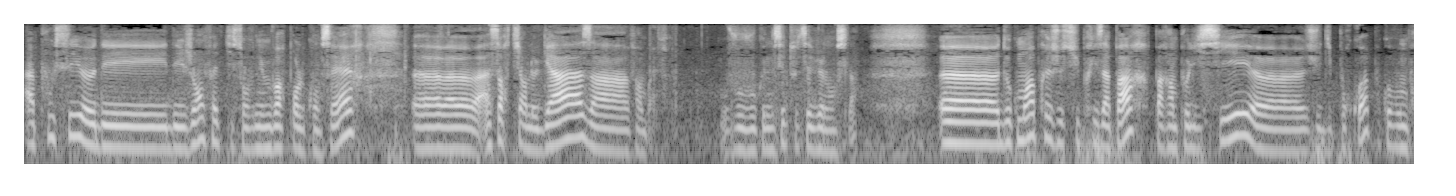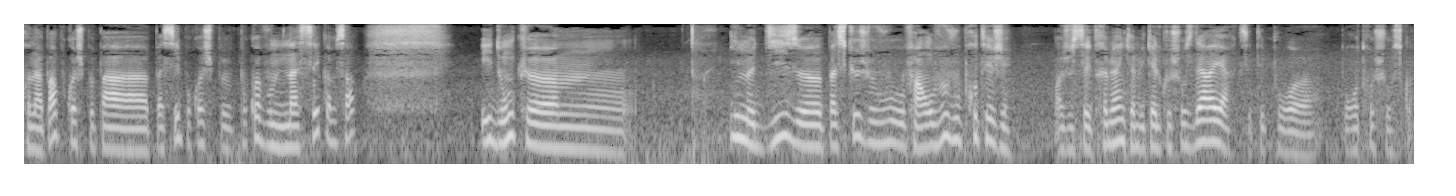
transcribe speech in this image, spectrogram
à pousser euh, des, des gens en fait qui sont venus me voir pour le concert, euh, à sortir le gaz, à, enfin bref, vous vous connaissez toutes ces violences là. Euh, donc moi après je suis prise à part par un policier. Euh, je lui dis pourquoi, pourquoi vous me prenez à part, pourquoi je peux pas passer, pourquoi je peux, pourquoi vous me menacez comme ça. Et donc euh, ils me disent parce que je veux vous, enfin on veut vous protéger. Moi je sais très bien qu'il y avait quelque chose derrière, que c'était pour pour autre chose quoi.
